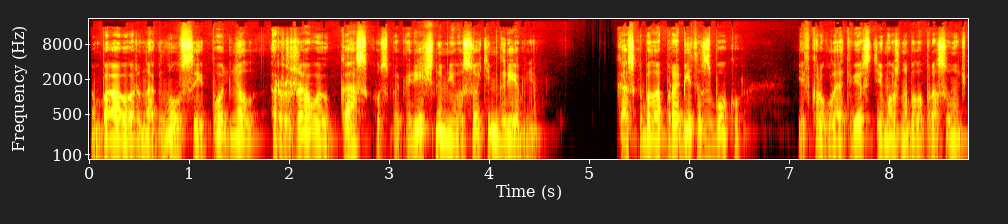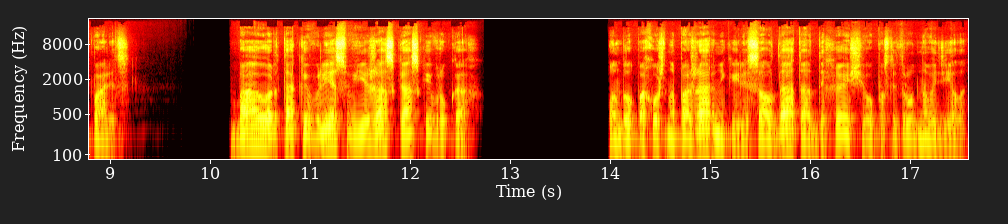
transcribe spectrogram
Бауэр нагнулся и поднял ржавую каску с поперечным невысоким гребнем. Каска была пробита сбоку, и в круглое отверстие можно было просунуть палец. Бауэр так и влез в ежа с каской в руках. Он был похож на пожарника или солдата, отдыхающего после трудного дела.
